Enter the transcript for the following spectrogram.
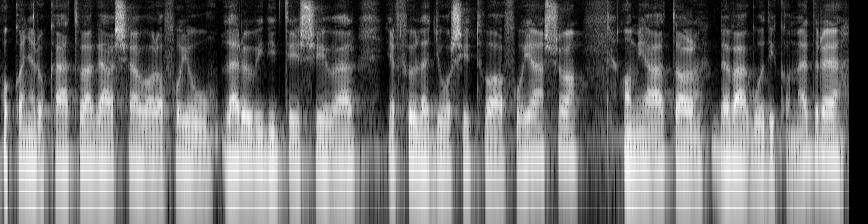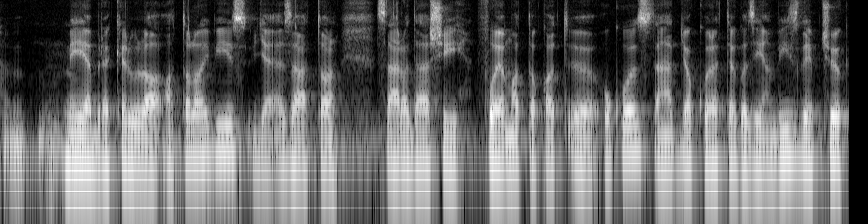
a kanyarok átvágásával, a folyó lerövidítésével ugye föl lett gyorsítva a folyása, ami által bevágódik a medre, mélyebbre kerül a, a talajvíz, ugye ezáltal száradási folyamatokat ö, okoz, tehát gyakorlatilag az ilyen vízlépcsők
